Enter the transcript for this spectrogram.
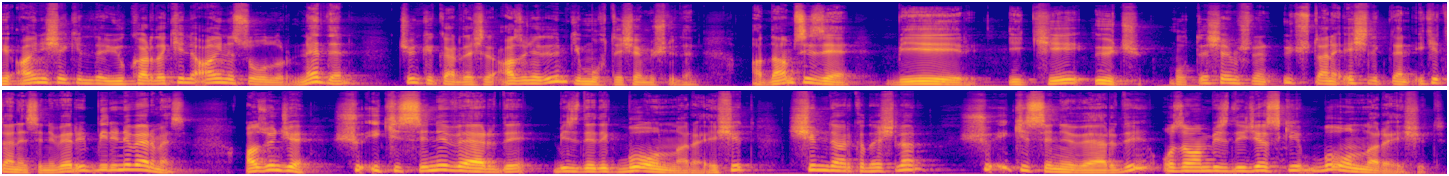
e, aynı şekilde yukarıdakiyle aynısı olur. Neden? Çünkü kardeşler az önce dedim ki muhteşem üçlüden. Adam size 1, 2, 3 muhteşem üçlüden 3 tane eşlikten 2 tanesini verir birini vermez. Az önce şu ikisini verdi. Biz dedik bu onlara eşit. Şimdi arkadaşlar şu ikisini verdi. O zaman biz diyeceğiz ki bu onlara eşit.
